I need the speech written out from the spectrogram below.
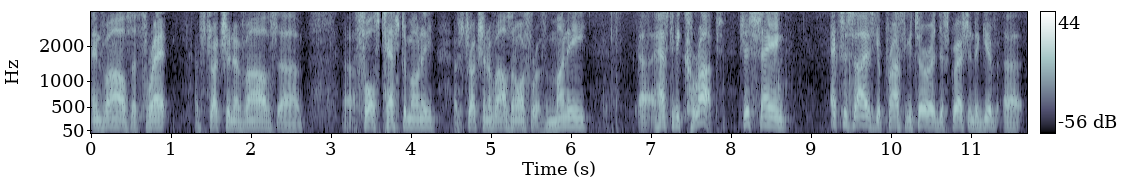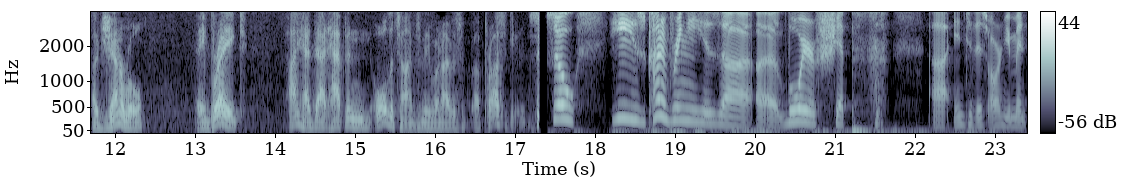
involves a threat. Obstruction involves uh, uh, false testimony. Obstruction involves an offer of money. Uh, it has to be corrupt. Just saying, exercise your prosecutorial discretion to give a, a general a break. I had that happen all the time to me when I was a prosecutor. So he's kind of bringing his uh, uh, lawyership uh, into this argument.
